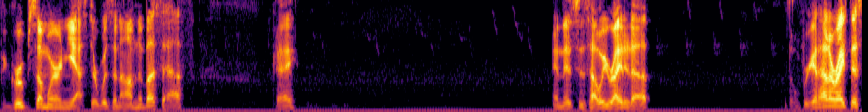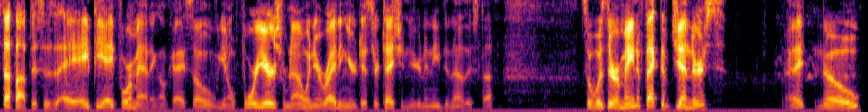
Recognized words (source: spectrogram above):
the groups somewhere? And yes, there was an omnibus F. Okay. And this is how we write it up. Don't forget how to write this stuff up. This is APA formatting, okay? So, you know, four years from now when you're writing your dissertation, you're going to need to know this stuff. So, was there a main effect of genders? Right? No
